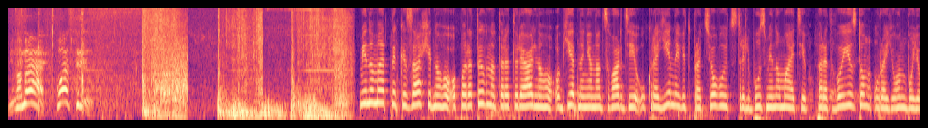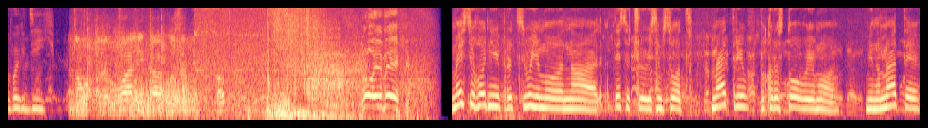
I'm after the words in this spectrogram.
Міномет! Постріл! Мінометники західного оперативно-територіального об'єднання Нацгвардії України відпрацьовують стрільбу з мінометів перед виїздом у район бойових дій. Другий вихід. Ми сьогодні працюємо на 1800 метрів, використовуємо міномети.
